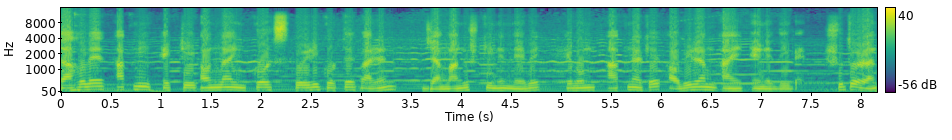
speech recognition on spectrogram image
তাহলে আপনি একটি অনলাইন কোর্স তৈরি করতে পারেন, যা মানুষ কিনে নেবে এবং আপনাকে অবিরাম আয় এনে দিবে। সুতরাং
